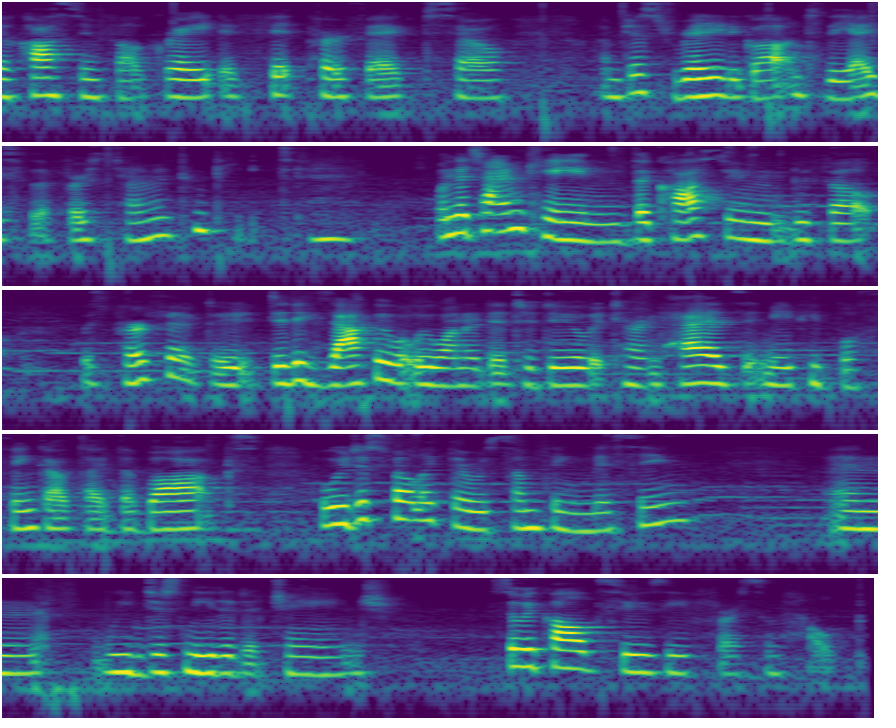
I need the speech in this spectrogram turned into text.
the costume felt great, it fit perfect, so I'm just ready to go out into the ice for the first time and compete. Mm. When the time came, the costume we felt was perfect. It did exactly what we wanted it to do. It turned heads, it made people think outside the box. But we just felt like there was something missing and we just needed a change. So we called Susi for some help.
